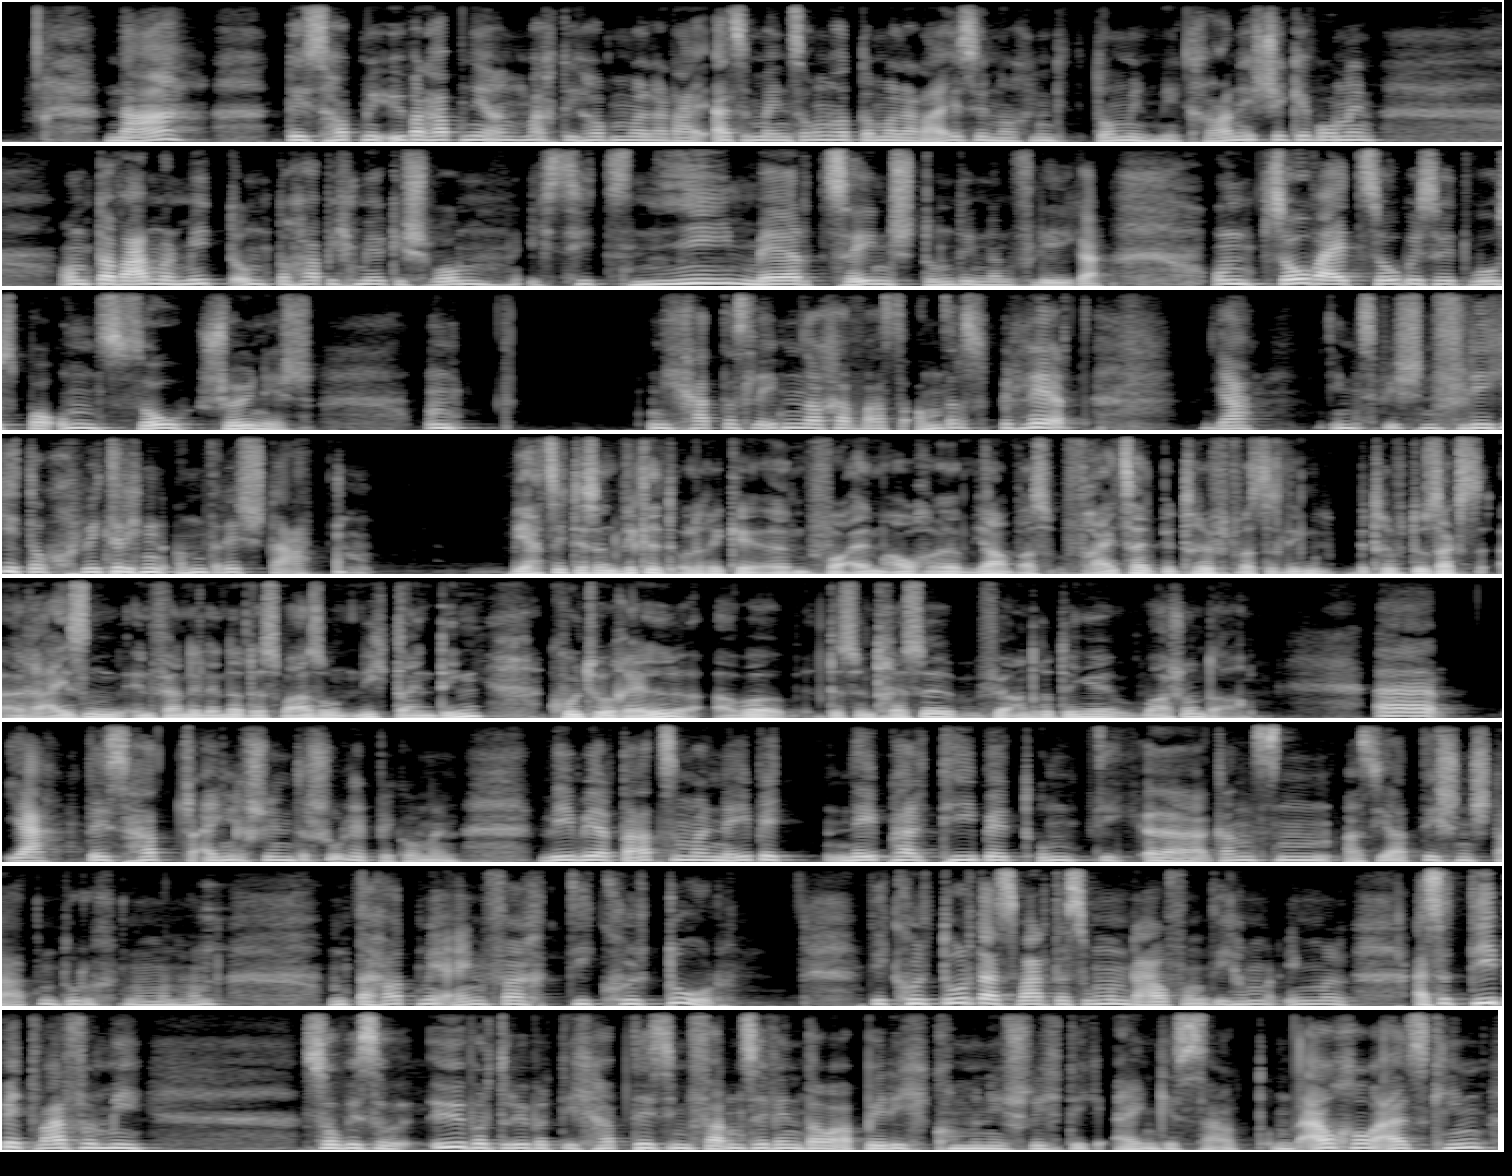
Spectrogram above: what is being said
Na, das hat mich überhaupt nie angemacht. Ich habe mal eine Reise, also mein Sohn hat einmal eine Reise nach in die Dominikanische gewonnen und da waren wir mit und da habe ich mir geschworen, ich sitze nie mehr zehn Stunden in einem Flieger. Und so weit sowieso, wo es bei uns so schön ist. Und mich hat das Leben nachher was anderes belehrt. Ja, inzwischen fliege ich doch wieder in andere Staaten. Wie hat sich das entwickelt, Ulrike? Ähm, vor allem auch, äh, ja, was Freizeit betrifft, was das Leben betrifft. Du sagst, Reisen in ferne Länder, das war so nicht dein Ding, kulturell, aber das Interesse für andere Dinge war schon da. Äh, ja, das hat eigentlich schon in der Schule begonnen. Wie wir dazu mal Nepal, Tibet und die äh, ganzen asiatischen Staaten durchgenommen haben. Und da hat mir einfach die Kultur, die Kultur, das war das Um und Auf. Und ich habe immer, also Tibet war für mich sowieso über drüber. Ich habe das im Fernsehen, wenn da ein Bericht kommen ist, richtig eingesaugt. Und auch als Kind,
